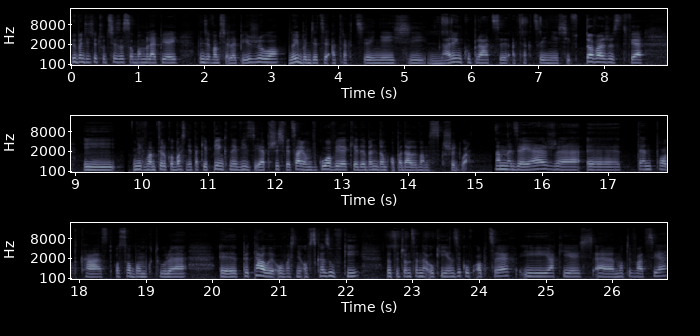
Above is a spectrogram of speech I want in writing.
Wy będziecie czuć się ze sobą lepiej, będzie Wam się lepiej żyło, no i będziecie atrakcyjniejsi na rynku pracy, atrakcyjniejsi w towarzystwie i Niech Wam tylko właśnie takie piękne wizje przyświecają w głowie, kiedy będą opadały Wam skrzydła. Mam nadzieję, że y, ten podcast osobom, które y, pytały o właśnie o wskazówki dotyczące nauki języków obcych i jakieś e, motywacje,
